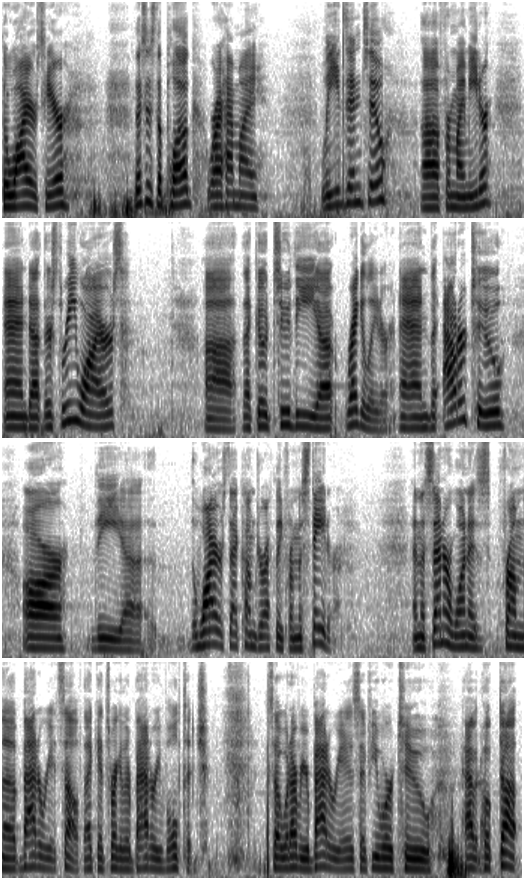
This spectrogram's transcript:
the wires here this is the plug where I have my leads into uh, from my meter. And uh, there's three wires uh, that go to the uh, regulator. And the outer two are the, uh, the wires that come directly from the stator. And the center one is from the battery itself. That gets regular battery voltage. So whatever your battery is, if you were to have it hooked up,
